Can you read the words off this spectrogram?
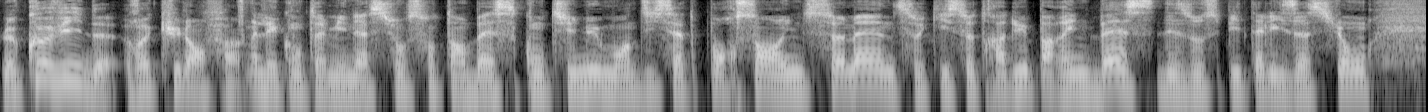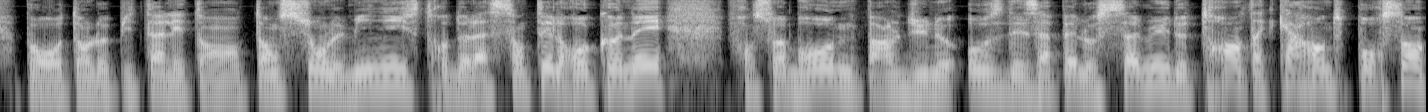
Le Covid recule enfin. Les contaminations sont en baisse continue, moins 17% en une semaine, ce qui se traduit par une baisse des hospitalisations. Pour autant, l'hôpital est en tension. Le ministre de la Santé le reconnaît. François Braun parle d'une hausse des appels au SAMU de 30 à 40%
